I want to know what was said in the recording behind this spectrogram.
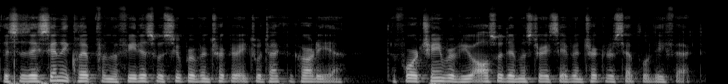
This is a cine clip from the fetus with supraventricular atrial tachycardia. The four-chamber view also demonstrates a ventricular septal defect.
